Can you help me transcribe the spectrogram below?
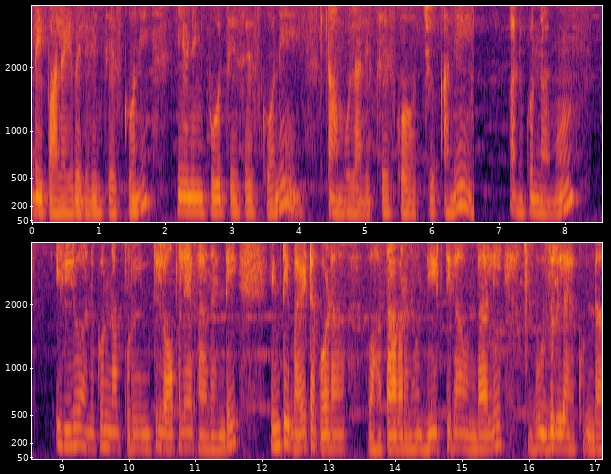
దీపాలు అవి వెలిగించేసుకొని ఈవినింగ్ పూజ చేసేసుకొని తాంబూలాలు ఇచ్చేసుకోవచ్చు అని అనుకున్నాము. ఇల్లు అనుకున్నప్పుడు ఇంటి లోపలే కాదండి ఇంటి బయట కూడా వాతావరణం నీట్గా ఉండాలి. బూజులు లేకుండా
